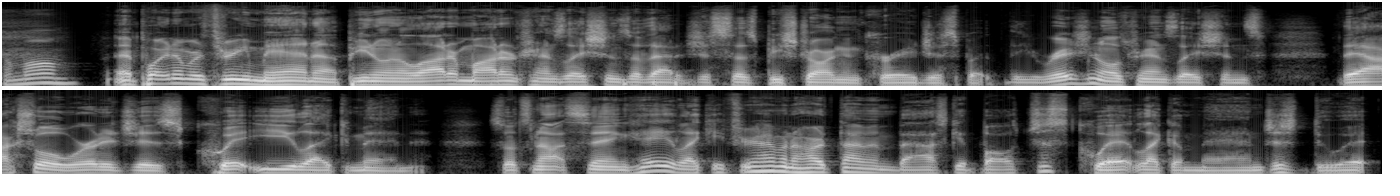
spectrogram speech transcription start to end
come on. And point number three, man up. You know, in a lot of modern translations of that, it just says be strong and courageous. But the original translations, the actual wordage is quit ye like men. So it's not saying, hey, like if you're having a hard time in basketball, just quit like a man, just do it.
